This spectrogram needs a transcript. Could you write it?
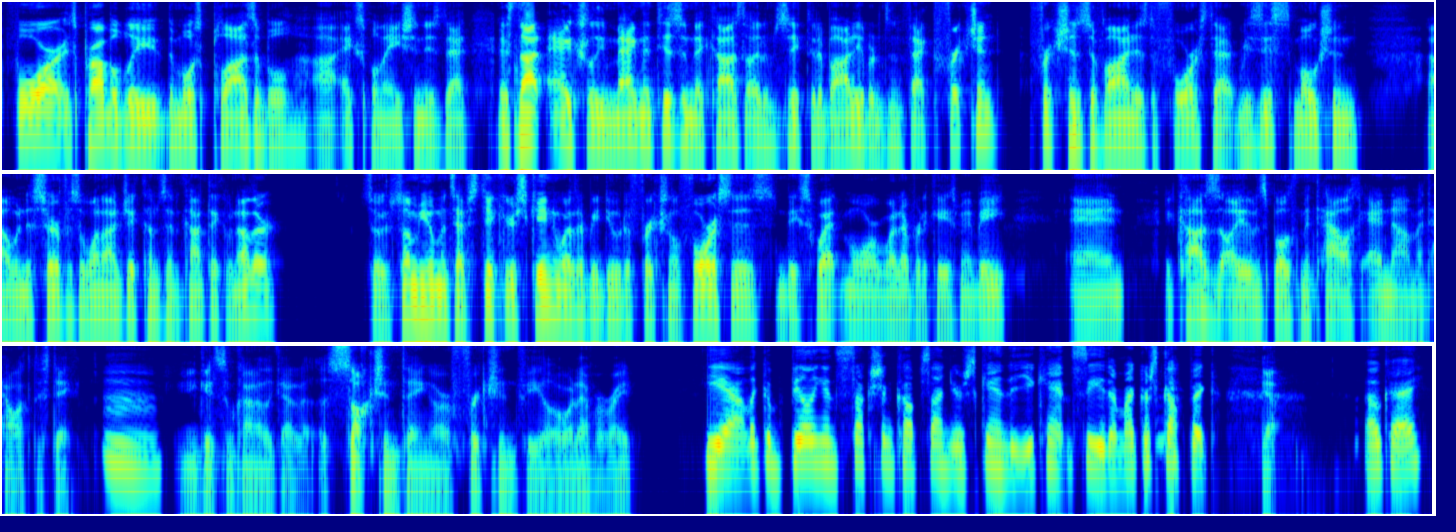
Four, it's probably the most plausible uh, explanation is that it's not actually magnetism that caused the items to stick to the body, but it's in fact friction. Friction is defined as the force that resists motion uh, when the surface of one object comes in contact with another. So some humans have stickier skin, whether it be due to frictional forces, they sweat more, whatever the case may be, and it causes items both metallic and non-metallic to stick. Mm. You get some kind of like a, a suction thing or a friction feel or whatever, right? Yeah, like a billion suction cups on your skin that you can't see. They're microscopic. Yeah. Okay.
